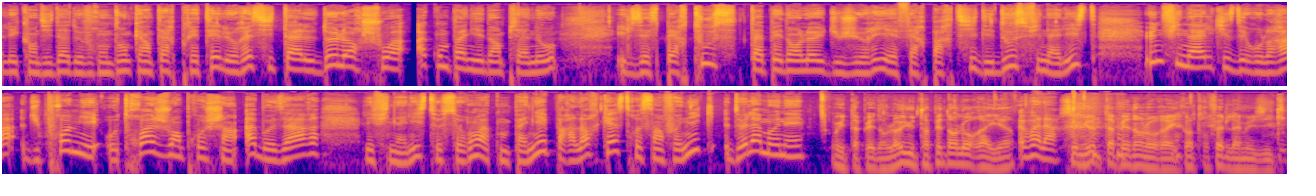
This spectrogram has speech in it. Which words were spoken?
les candidats devront donc interpréter le récital de leur choix accompagné d'un piano. Ils espèrent tous taper dans l'œil du jury et faire partie des 12 finalistes. Une finale qui se déroulera du 1er au 3 juin prochain à Beaux-Arts. Les finalistes seront accompagnés par l'Orchestre symphonique de la Monnaie. Oui, taper dans l'œil ou taper dans l'oreille. Hein. Voilà. C'est mieux de taper dans l'oreille quand on fait de la musique.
